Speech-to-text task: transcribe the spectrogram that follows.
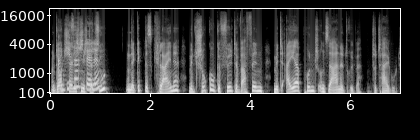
Und dort stelle ich mich Stelle- dazu und da gibt es kleine, mit Schoko gefüllte Waffeln mit Eierpunsch und Sahne drüber. Total gut.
